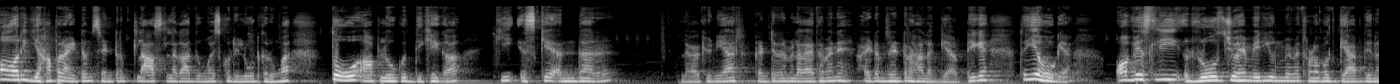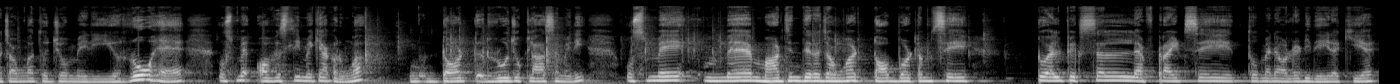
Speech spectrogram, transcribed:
और यहाँ पर आइटम सेंटर क्लास लगा दूँगा, इसको रिलोड करूँगा। तो आप लोगों को दिखेगा कि इसके अंदर लगा क्यों नहीं यार? कंटेनर में लगाया था मैंने आइटम सेंटर हाँ लग गया अब, ठीक है? तो ये हो गया। ऑब्वियसली रोज़ जो है मेरी, उनमें मैं थोड़ा बहुत गैप देना चाहूँगा। तो जो मेरी रो है, उसमें ऑब्वियसली मैं क्या करूँगा? डॉट रो जो क्लास है मेरी, उसमें मैं मार्जिन देना चाहूँगा टॉप बॉटम से 12 पिक्सल लेफ़्ट राइट से तो मैंने ऑलरेडी दे ही रखी है।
